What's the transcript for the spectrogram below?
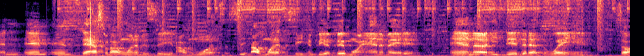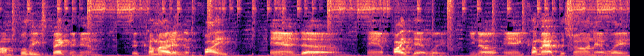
and and and that's what I wanted to see. I want to see I wanted to see him be a bit more animated, and uh, he did that at the weigh-in. So I'm fully expecting him to come out in the fight and um, and fight that way, you know, and come after Shawn that way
